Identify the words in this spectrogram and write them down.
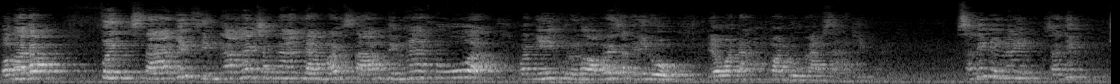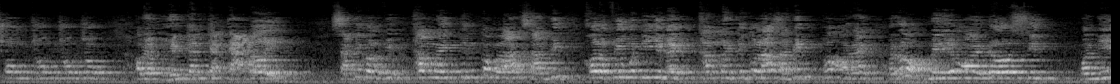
ต่อมาครับฝึกสาธิตสินค้าให้ชำนาญอย่างน้อยสามถึงห้าตัว วันนี้คุณลองไม่ได้สาธิตให้ดู เดี๋ยววันหน้ามาดูการสาธิต สาธิตยังไงสาธิตชงชงชงชงเอาแบบเห็นกันจัดๆเลย สารพิษคอโรฟิลทำไมจึงต้องล้างสารพิษคอโรฟิลวันนี้ยังไงทำไมจึงต้องล้างสารพิษเพราะอะไรโรคเมลิออยโดซิสวันนี้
